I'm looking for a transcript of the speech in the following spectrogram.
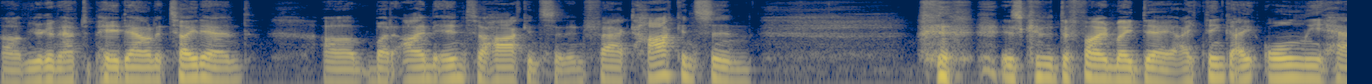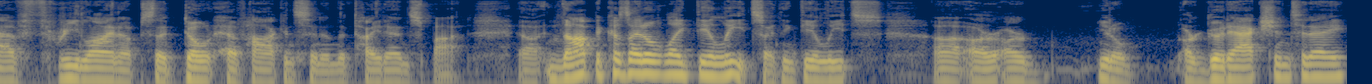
Um, you're going to have to pay down a tight end, um, but I'm into Hockenson. In fact, Hockenson. is going to define my day. I think I only have three lineups that don't have Hockenson in the tight end spot. Uh, not because I don't like the elites. I think the elites uh, are, are, you know, are good action today.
